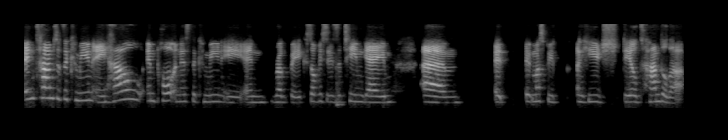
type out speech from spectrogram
in terms of the community, how important is the community in rugby? Because obviously it's a team game. Um, it it must be a huge deal to handle that.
